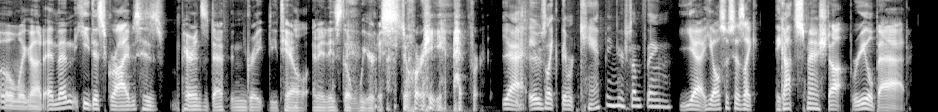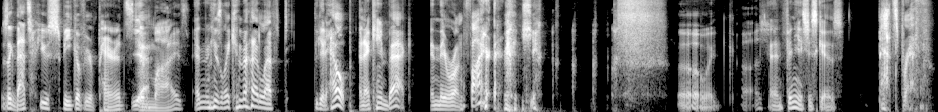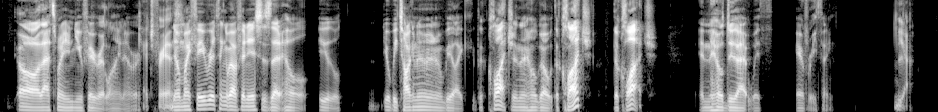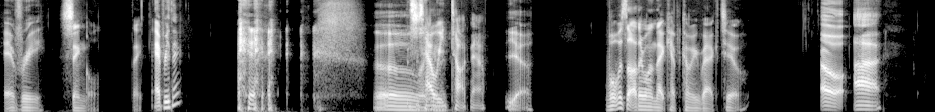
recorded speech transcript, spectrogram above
Oh my god! And then he describes his parents' death in great detail, and it is the weirdest story ever. Yeah, it was like they were camping or something. Yeah, he also says like they got smashed up real bad. It's like that's how you speak of your parents' Yeah. demise. And then he's like, and then I left to get help and I came back and they were on fire. yeah. Oh my gosh. and Phineas just goes, Bat's breath. Oh, that's my new favorite line ever. Catchphrase. No, my favorite thing about Phineas is that he'll you'll you'll be talking to him and he'll be like the clutch, and then he'll go the clutch, the clutch, and he'll do that with everything, Yeah. every single thing. Everything? oh, this is how God. we talk now. Yeah. What was the other one that kept coming back too? Oh, uh,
